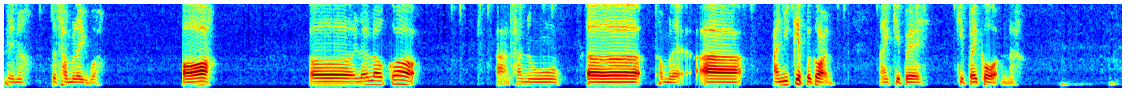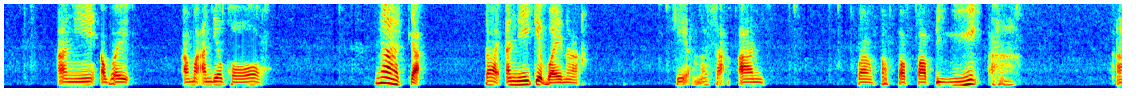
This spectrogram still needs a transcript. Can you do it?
เดี๋ยวนะ จะทำอะไรอยู่วะ อ๋อ เออแล้วเราก็อาธนู เอ่อทำอะไร อ่า อันนี้เก็บไปก่อน อันเก็บไป เก็บไปก่อนนะ อันนี้เอาไว้ เอามาอันเดียวพอ น่าจะได้ อันนี้เก็บไว้นะเคเอามาสามอัน วางปับปับปับอย่างนี้ อะ อะ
